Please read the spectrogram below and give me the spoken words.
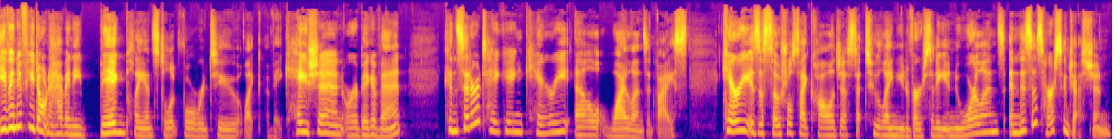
Even if you don't have any big plans to look forward to, like a vacation or a big event, consider taking Carrie L. Weiland's advice. Carrie is a social psychologist at Tulane University in New Orleans, and this is her suggestion.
